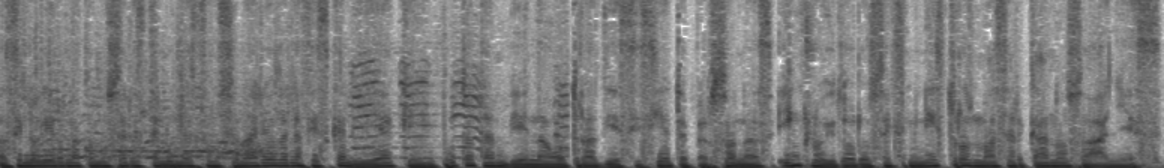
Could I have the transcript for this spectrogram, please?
Así lo dieron a conocer este lunes funcionarios de la Fiscalía que imputa también a otras 17 personas, incluidos los exministros más cercanos a Áñez.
